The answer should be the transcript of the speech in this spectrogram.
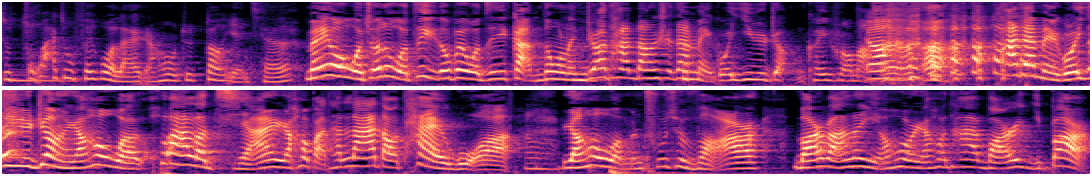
就唰就飞过来，然后就到眼前。没有，我觉得我自己都被我自己感动了。你知道他当时在美国抑郁症，可以说吗？啊，他在美国抑郁症，然后我花了钱，然后把他拉到泰国，然后我们出去玩儿，玩完了以后，然后他玩一半儿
